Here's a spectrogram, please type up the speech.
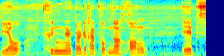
เดี๋ยวขึ้นหน้าจอนะครับผมเนาะของ FC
